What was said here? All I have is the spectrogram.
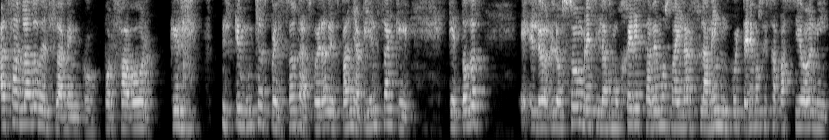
Has hablado del flamenco. Por favor, que es que muchas personas fuera de España piensan que, que todos eh, los hombres y las mujeres sabemos bailar flamenco y tenemos esa pasión y,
